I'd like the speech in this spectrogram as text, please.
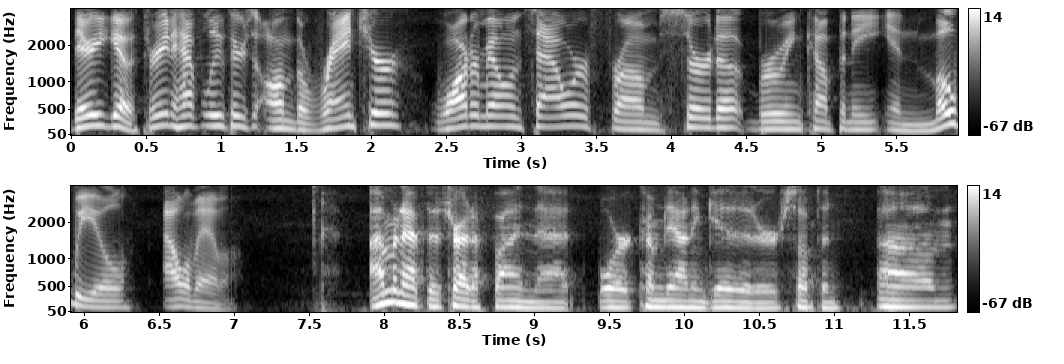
there you go, three and a half Luthers on the Rancher Watermelon Sour from Serda Brewing Company in Mobile, Alabama. I'm gonna have to try to find that or come down and get it or something. Um,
